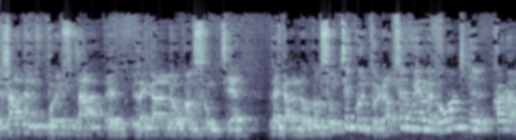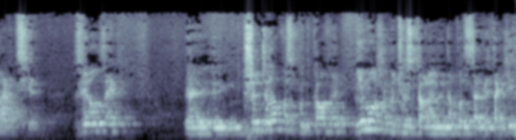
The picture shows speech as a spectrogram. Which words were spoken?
e, żaden wpływ na e, legalną konsumpcję, legalną konsumpcję kultury. Obserwujemy wyłącznie korelację. Związek e, przyczynowo-skutkowy nie może być ustalony na podstawie takich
